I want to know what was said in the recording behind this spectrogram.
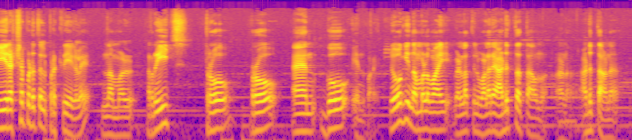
ഈ രക്ഷപ്പെടുത്തൽ പ്രക്രിയകളെ നമ്മൾ reach throw row and go എന്ന് പറയും. രോഗി നമ്മളുമായി വെള്ളത്തിൽ വളരെ അടുത്തെത്താവുന്ന ആണ് അടുത്താണ്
